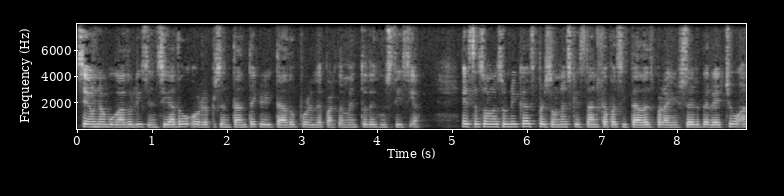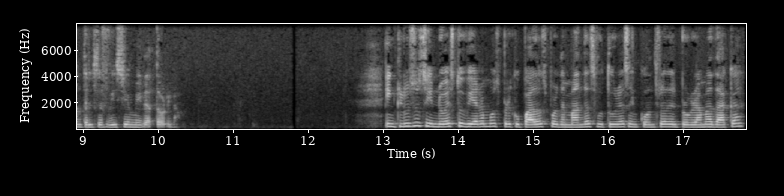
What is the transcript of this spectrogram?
sea un abogado licenciado o representante acreditado por el Departamento de Justicia. Estas son las únicas personas que están capacitadas para ejercer derecho ante el servicio inmigratorio. Incluso si no estuviéramos preocupados por demandas futuras en contra del programa DACA,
